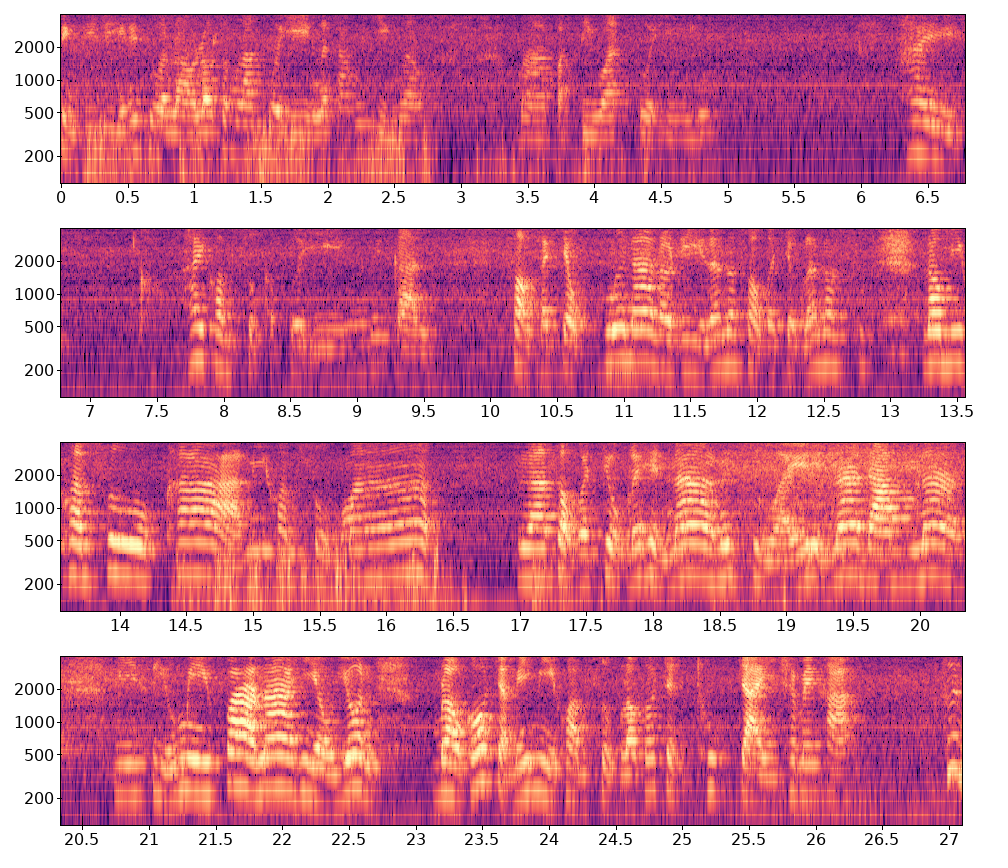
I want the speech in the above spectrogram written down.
สิ่งดีๆให้ตัวเรา เราต้องรักตัวเองนะคะผู้หญิงเรา มาปฏิวัติตัวเอง ให้ ให้ความสุขกับตัวเองด้วยกันส่องกระจกเมื่อหน้าเราดีแล้วเราส่องกระจกแล้วเราเรามีความสุขค่ะ มีความสุขมาก เวลาส่องกระจกแล้วเห็นหน้าไม่สวยเห็นหน้าดำหน้า มีสิวมีฝ้าหน้าเหี่ยวย่น เราก็จะไม่มีความสุขเราก็จะทุกข์ใจใช่ไหมคะ ซึ่ง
